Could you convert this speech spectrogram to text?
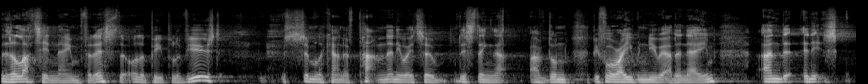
there's a Latin name for this that other people have used, similar kind of pattern anyway to this thing that I've done before I even knew it had a name, and, and it's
